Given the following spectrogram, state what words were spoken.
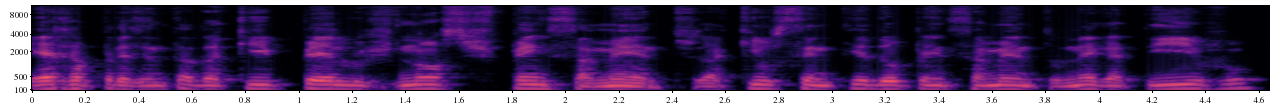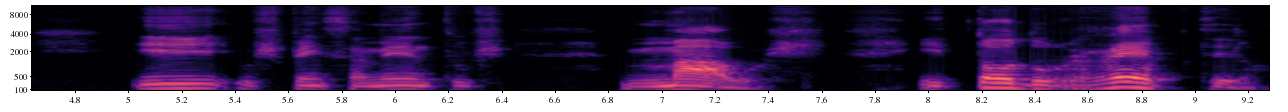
é representado aqui pelos nossos pensamentos. Aqui o sentido é o pensamento negativo e os pensamentos maus. E todo réptil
